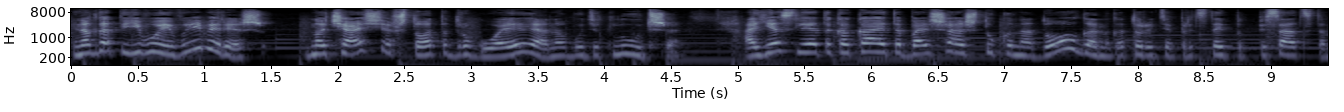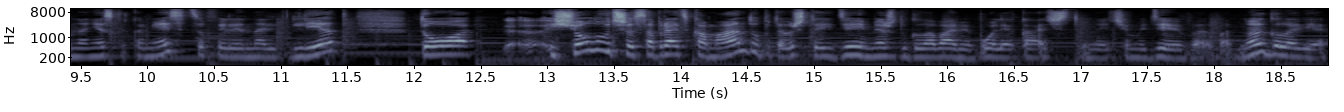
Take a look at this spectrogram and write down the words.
Иногда ты его и выберешь, но чаще что-то другое, и оно будет лучше. А если это какая-то большая штука надолго, на которую тебе предстоит подписаться там на несколько месяцев или на лет, то э, еще лучше собрать команду, потому что идеи между головами более качественные, чем идеи в, в одной голове,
